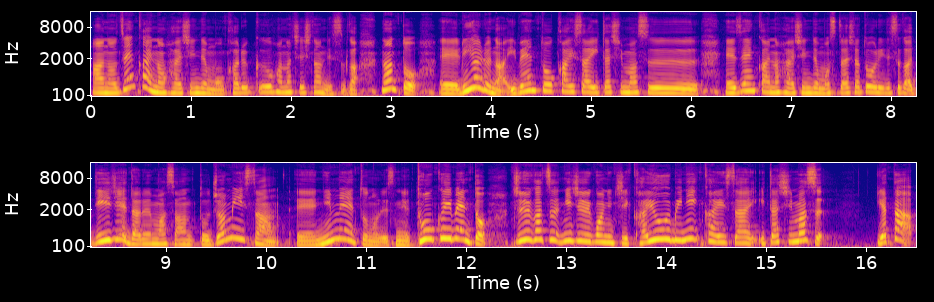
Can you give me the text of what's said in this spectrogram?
あの前回の配信でも軽くお話ししたんですがなんと、えーリアルなイベントを開催いたします、えー前回の配信でもお伝えした通りですが DJ だるまさんとジョミーさん、え2名とのですねトークイベント10月25日火曜日に開催いたします。やった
